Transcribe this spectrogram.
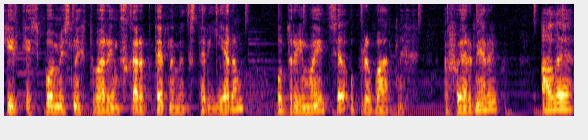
кількість помісних тварин з характерним екстер'єром утримується у приватних фермерів, але,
